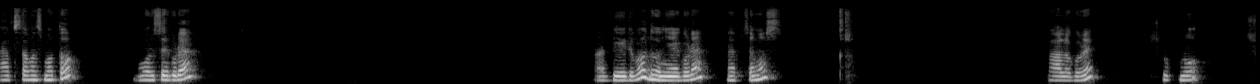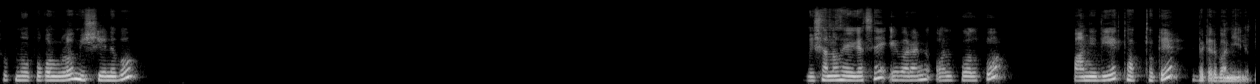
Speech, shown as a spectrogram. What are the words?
হাফ চামচ মতো মরিচের গুঁড়া আর দিয়ে দেবো ধনিয়া গুঁড়া, হাফ চামচ। ভালো করে শুকনো শুকনো উপকরণগুলো মিশিয়ে নেব। মেশানো হয়ে গেছে। এবার আমি অল্প অল্প পানি দিয়ে থকথকে বেটার বানিয়ে নেব।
